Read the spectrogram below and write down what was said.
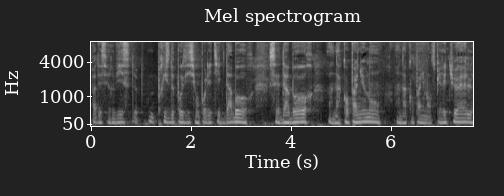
pas des services de prise de position politique d'abord, c'est d'abord un accompagnement, un accompagnement spirituel,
